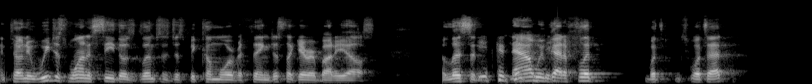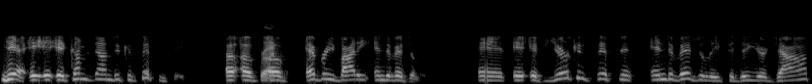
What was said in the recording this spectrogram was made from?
Antonio, we just want to see those glimpses just become more of a thing, just like everybody else. But listen, now we've got to flip. What's what's that? Yeah, it, it comes down to consistency uh, of, right. of everybody individually. And if you're consistent individually to do your job,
